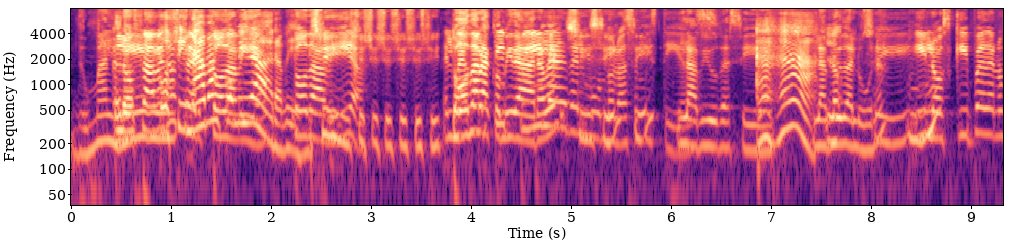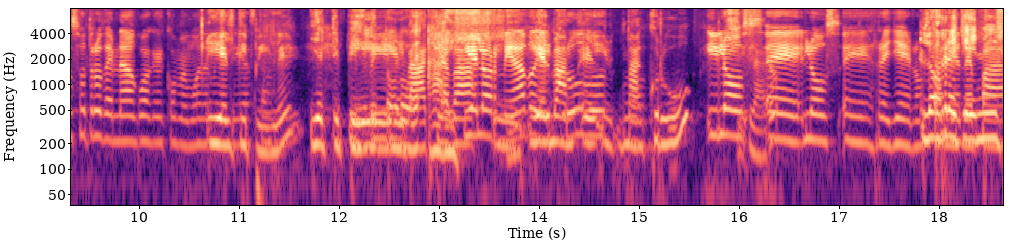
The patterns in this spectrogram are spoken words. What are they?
De un mal Lo genio. saben hacer Cocinaban todavía, comida árabe. Todavía. Sí, sí, sí, sí, sí, sí. El Toda la comida árabe. del sí, mundo sí, lo hacen sí. mis tías. La viuda, sí. Ajá, La lo- viuda luna. Y los quipes de nosotros de Nagua que comemos de Y el tipile. Y el tipile Y el todo. Y el horneado y y el, el man- crudo, el todo. mancrú. Y los, Sí, claro. eh, los eh, rellenos. Los rellenitos,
